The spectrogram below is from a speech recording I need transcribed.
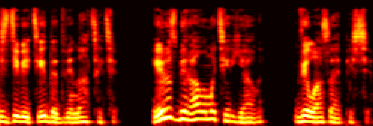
с девяти до двенадцати, и разбирала материалы, вела записи.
